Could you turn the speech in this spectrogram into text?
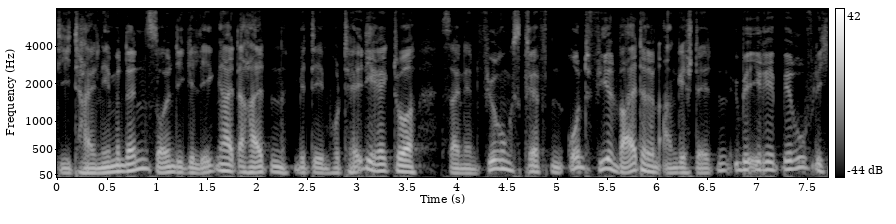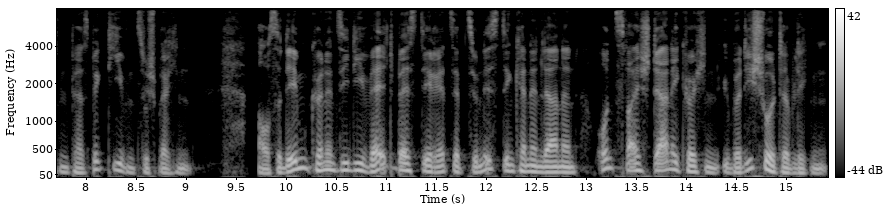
Die Teilnehmenden sollen die Gelegenheit erhalten, mit dem Hoteldirektor, seinen Führungskräften und vielen weiteren Angestellten über ihre beruflichen Perspektiven zu sprechen. Außerdem können sie die weltbeste Rezeptionistin kennenlernen und zwei Sterneköchen über die Schulter blicken.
